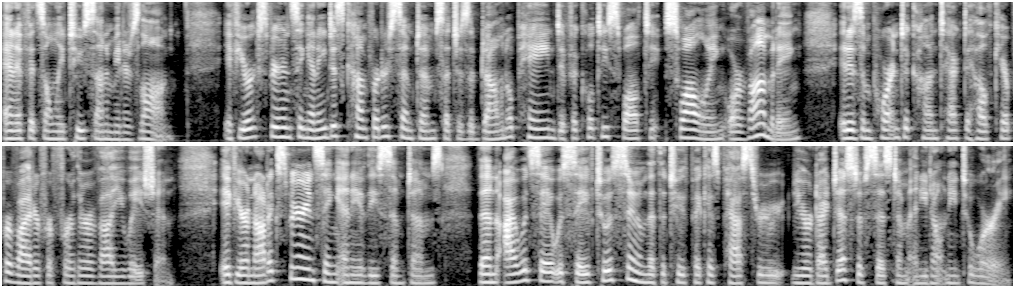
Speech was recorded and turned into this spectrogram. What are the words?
And if it's only two centimeters long. If you're experiencing any discomfort or symptoms such as abdominal pain, difficulty swallowing, or vomiting, it is important to contact a healthcare provider for further evaluation. If you're not experiencing any of these symptoms, then I would say it was safe to assume that the toothpick has passed through your digestive system and you don't need to worry.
